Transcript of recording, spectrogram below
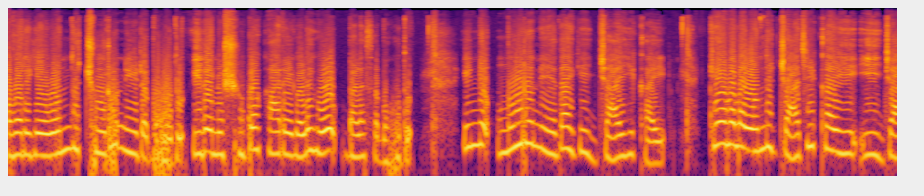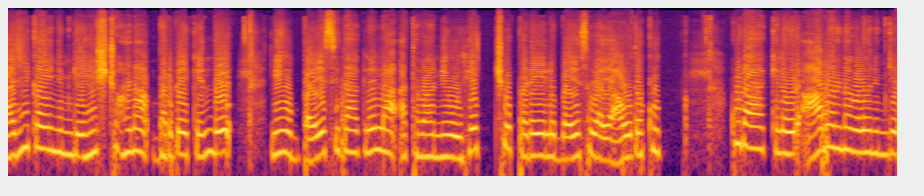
ಅವರಿಗೆ ಒಂದು ಚೂರು ನೀಡಬಹುದು. ಇದನ್ನು ಶುಭ ಕಾರ್ಯಗಳಿಗೂ ಬಳಸಬಹುದು. ಇನ್ನು ಮೂರನೆಯದಾಗಿ ಜಾಯಿಕಾಯಿ ಕೇವಲ ಒಂದು ಜಾಜಿಕಾಯಿ, ಈ ಜಾಜಿಕಾಯಿ ನಿಮಗೆ ಎಷ್ಟು ಹಣ ಬರಬೇಕೆಂದು ನೀವು ಬಯಸಿದಾಗಲೆಲ್ಲ ಅಥವಾ ನೀವು ಹೆಚ್ಚು ಪಡೆಯಲು ಬಯಸುವ ಯಾವುದಕ್ಕೂ ಕೂಡ ಕೆಲವರು ಆಭರಣಗಳು ನಿಮಗೆ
